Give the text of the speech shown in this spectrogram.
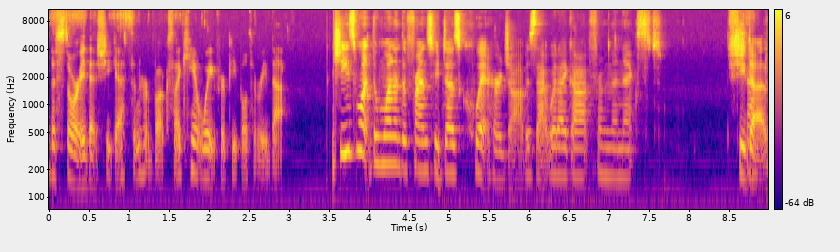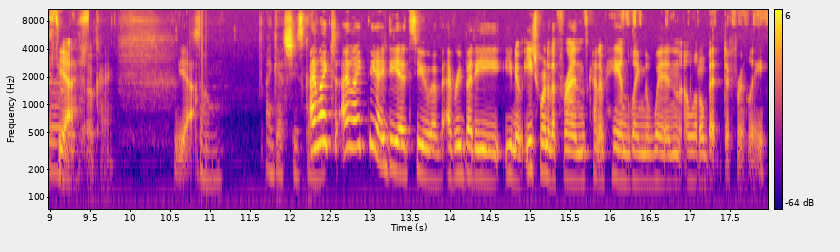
the story that she gets in her book so i can't wait for people to read that She's one the one of the friends who does quit her job. Is that what I got from the next? she does yes Okay. yeah So, I guess she's. i Gonna, liked i like the idea too of everybody you know each one of the friends kind of handling the win a little bit differently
